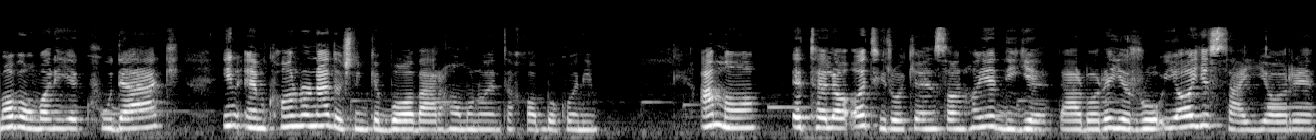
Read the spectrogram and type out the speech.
ما به عنوان یک کودک این امکان رو نداشتیم که باورهامون رو انتخاب بکنیم اما اطلاعاتی رو که انسانهای دیگه درباره رؤیای سیاره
